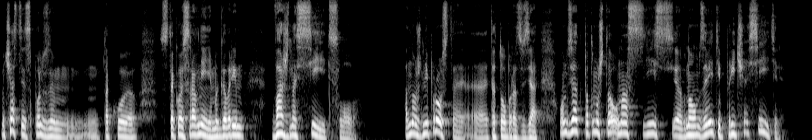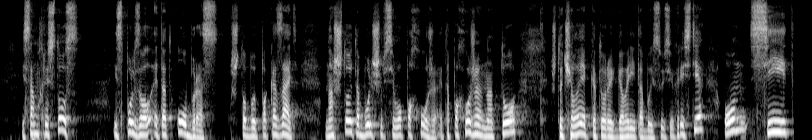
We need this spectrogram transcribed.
мы часто используем такое, такое сравнение. Мы говорим, важно сеять Слово. Оно же не просто э, этот образ взят. Он взят, потому что у нас есть в Новом Завете притча о сеятеле. И сам Христос использовал этот образ, чтобы показать, на что это больше всего похоже. Это похоже на то, что человек, который говорит об Иисусе Христе, он сеет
